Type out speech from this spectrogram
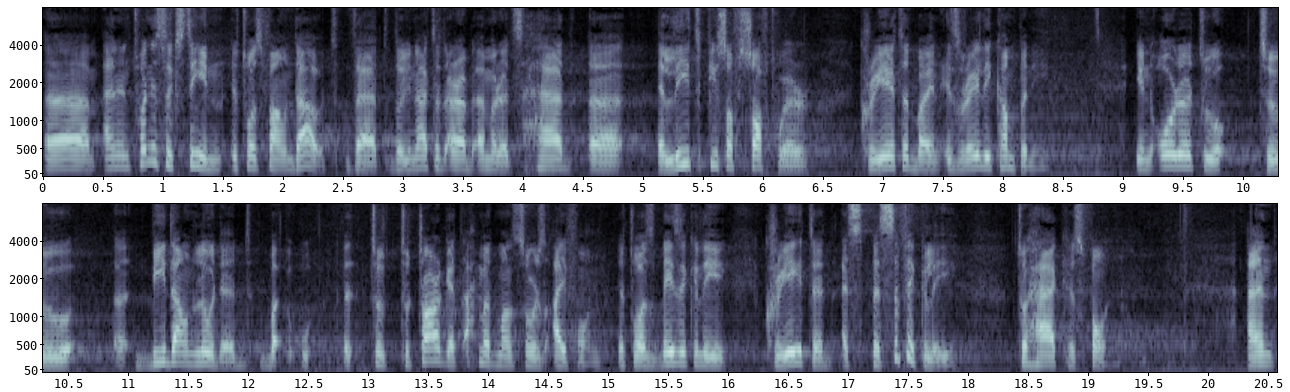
Uh, and in 2016, it was found out that the United Arab Emirates had an elite piece of software created by an Israeli company in order to, to uh, be downloaded but, uh, to, to target Ahmed Mansoor's iPhone. It was basically created specifically to hack his phone. And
